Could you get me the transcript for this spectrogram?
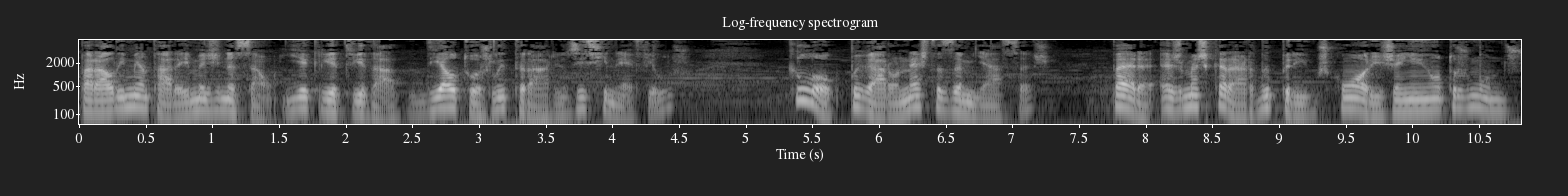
para alimentar a imaginação e a criatividade de autores literários e cinéfilos que logo pegaram nestas ameaças para as mascarar de perigos com origem em outros mundos.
